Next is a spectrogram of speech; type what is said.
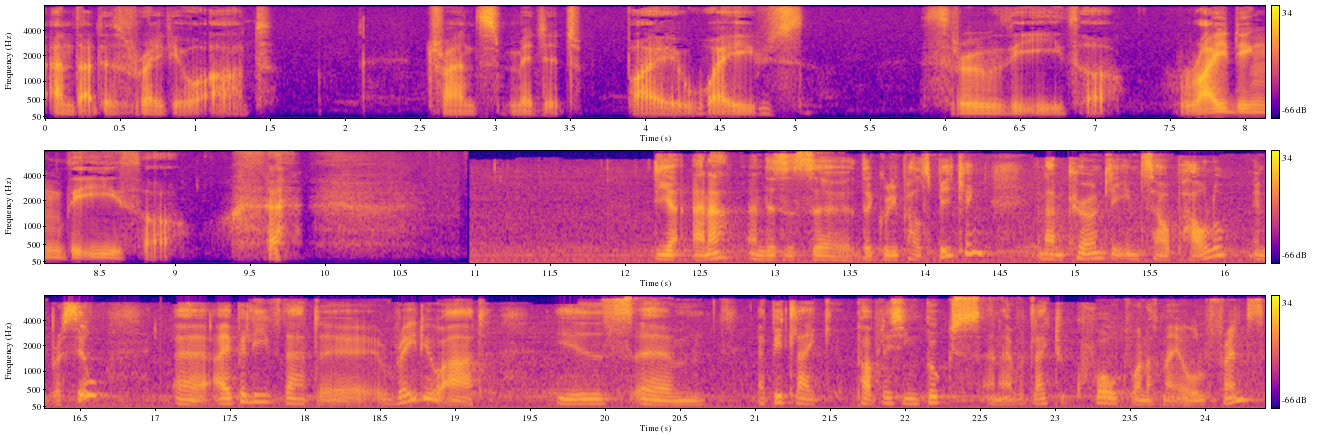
and that is radio art, transmitted by waves through the ether, riding the ether. Dear Anna, and this is uh, the Goody speaking, and I'm currently in Sao Paulo, in Brazil. Uh, I believe that uh, radio art is um, a bit like publishing books, and I would like to quote one of my old friends,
